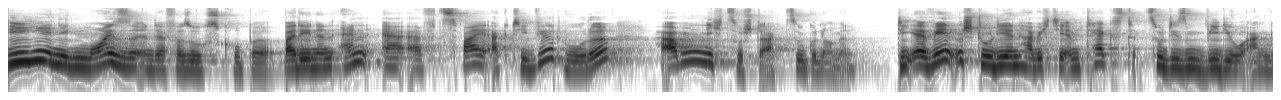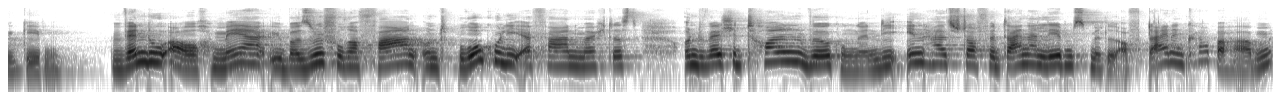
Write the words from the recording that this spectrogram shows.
Diejenigen Mäuse in der Versuchsgruppe, bei denen NRF2 aktiviert wurde, haben nicht so stark zugenommen. Die erwähnten Studien habe ich dir im Text zu diesem Video angegeben. Wenn du auch mehr über Sulforaphan und Brokkoli erfahren möchtest und welche tollen Wirkungen die Inhaltsstoffe deiner Lebensmittel auf deinen Körper haben,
